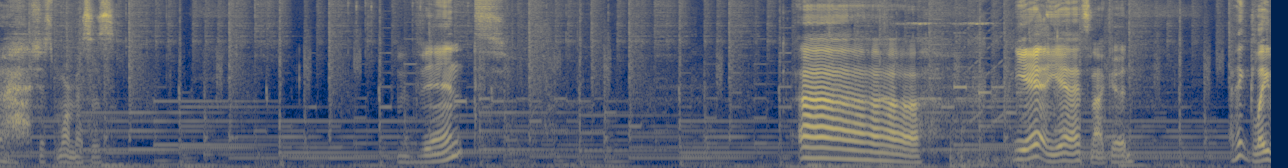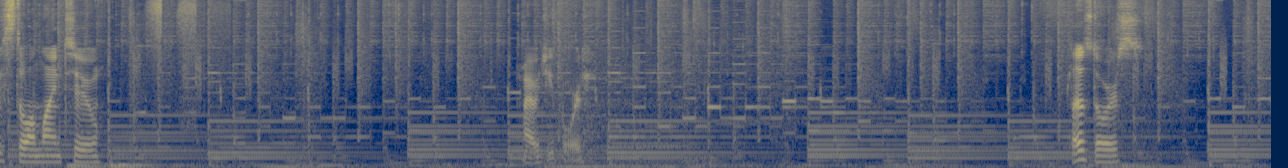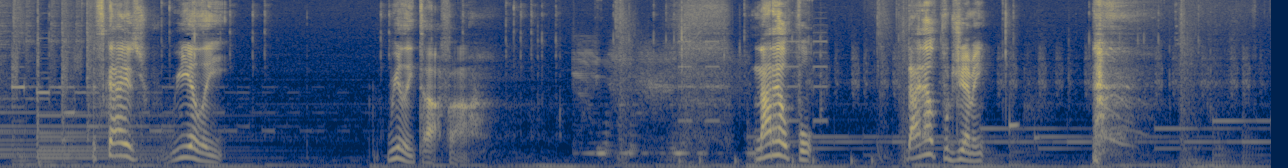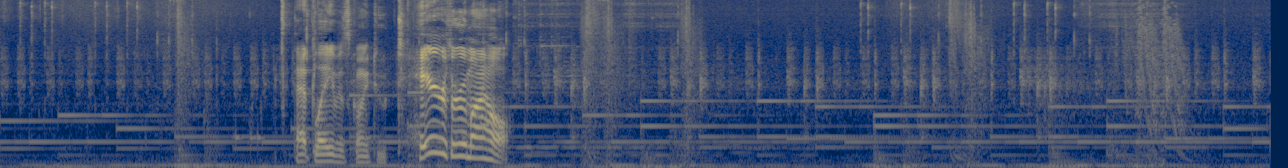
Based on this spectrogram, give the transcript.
Ugh, just more misses. Vent. Uh, yeah, yeah, that's not good. I think Glaive's still online too. Why would you board? Close doors. This guy is really, really tough, huh? Not helpful. Not helpful, Jimmy. that glaive is going to tear through my hull.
